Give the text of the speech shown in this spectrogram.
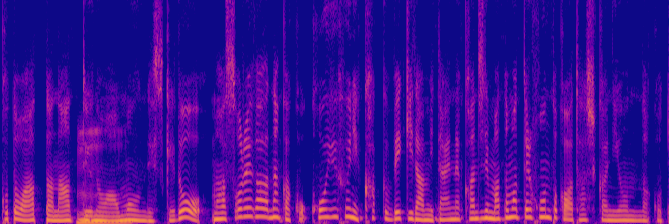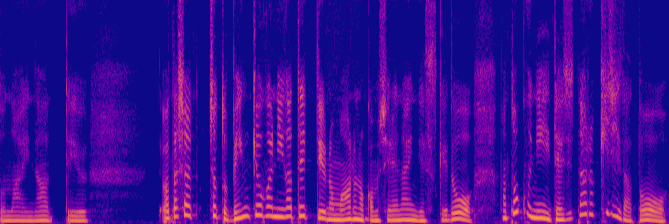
ことはあったなっていうのは思うんですけど、まあそれがなんかこうこういうふうに書くべきだみたいな感じでまとまってる本とかは確かに読んだことないなっていう。私はちょっと勉強が苦手っていうのもあるのかもしれないんですけど、まあ、特にデジタル記事だと、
